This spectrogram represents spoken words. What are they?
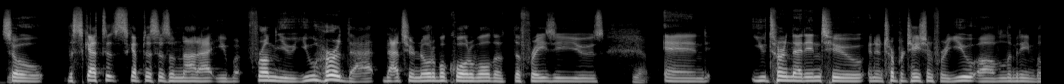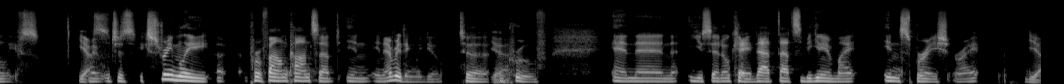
So the skeptic, skepticism not at you, but from you. You heard that. That's your notable quotable, the, the phrase you use. Yeah. And you turn that into an interpretation for you of limiting beliefs, right? Yes. which is extremely uh, profound concept in in everything we do to Yeah. improve. And then you said, okay, that that's the beginning of my inspiration, right? Yeah.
